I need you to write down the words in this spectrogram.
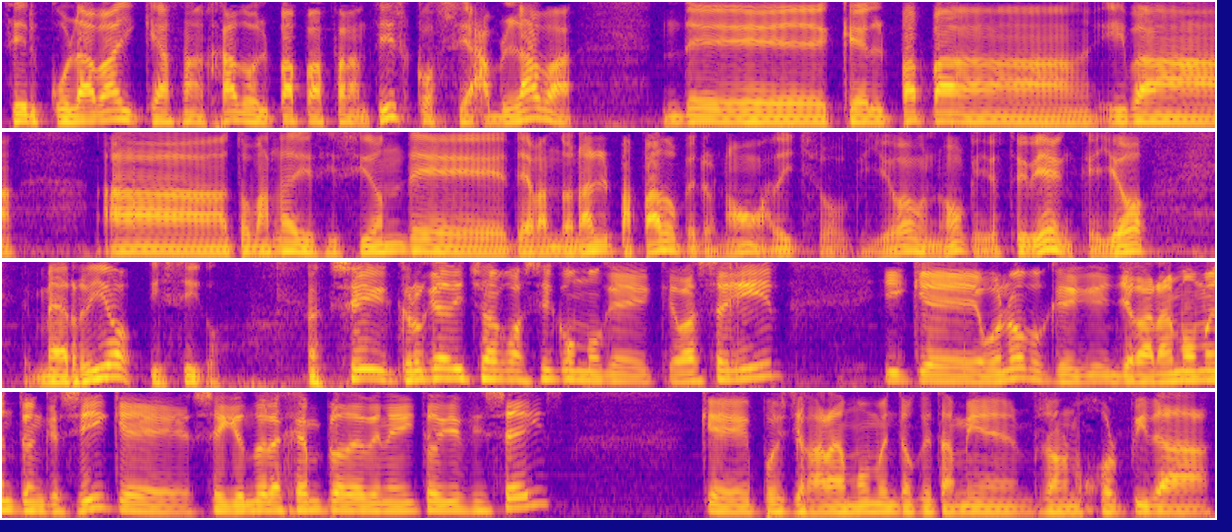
circulaba y que ha zanjado el Papa Francisco. Se hablaba de que el Papa iba a tomar la decisión de, de abandonar el papado, pero no, ha dicho que yo no, que yo estoy bien, que yo me río y sigo. Sí, creo que ha dicho algo así como que, va a seguir y que, bueno, porque llegará el momento en que sí, que siguiendo el ejemplo de Benedicto XVI, que pues llegará el momento en que también pues, a lo mejor pida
